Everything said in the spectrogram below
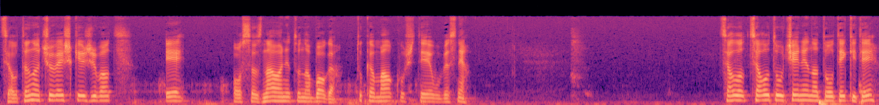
Целта на човешкия живот е осъзнаването на Бога. Тук малко ще обясня. Цяло, цялото учение на толтеките,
